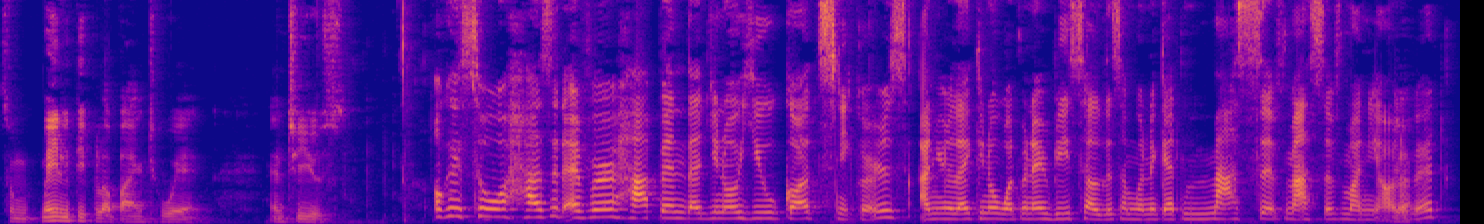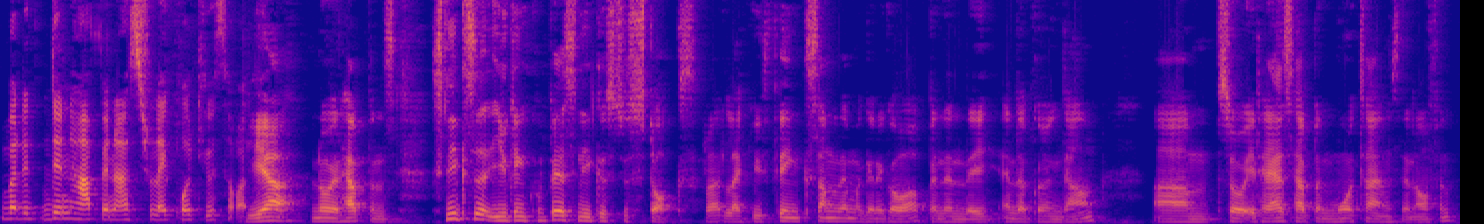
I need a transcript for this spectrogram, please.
So mainly people are buying to wear and to use. Okay, so has it ever happened that you know you got sneakers and you're like, you know what, when I resell this, I'm gonna get massive, massive money out of it, but it didn't happen as to like what you thought. Yeah, no, it happens. Sneakers, you can compare sneakers to stocks, right? Like you think some of them are going to go up and then they end up going down. Um, so it has happened more times than often.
